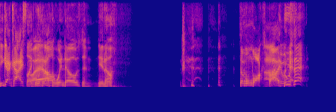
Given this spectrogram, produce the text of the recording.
you got guys like looking out the windows, and you know, someone walks Uh, by. would Who's ha- that?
